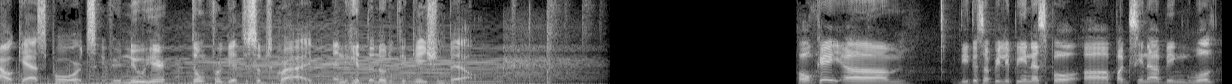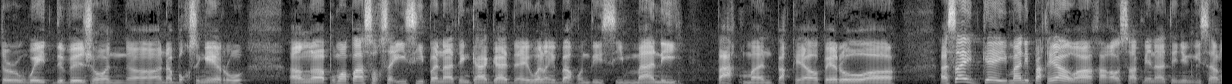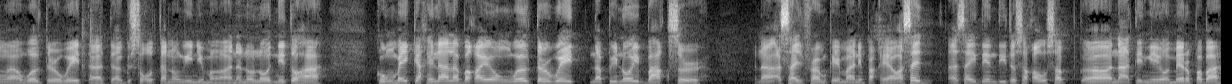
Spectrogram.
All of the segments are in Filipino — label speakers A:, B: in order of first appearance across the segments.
A: Powercast Sports. If you're new here, don't forget to subscribe and hit the notification bell. Okay, um, dito sa Pilipinas po, uh, pag sinabing welterweight division uh, na boksingero, ang uh, pumapasok sa isipan natin kagad ay walang iba kundi si Manny Pacman Pacquiao. Pero uh, aside kay Manny Pacquiao, ah, kakausapin natin yung isang uh, welterweight at uh, gusto ko tanongin yung mga nanonood nito ha. Kung may kakilala ba kayong welterweight na Pinoy boxer na aside from kay Manny Pacquiao, aside, aside din dito sa kausap uh, natin ngayon, meron pa ba?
